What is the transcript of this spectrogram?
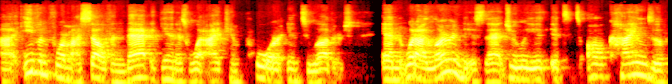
uh, even for myself. And that, again, is what I can pour into others. And what I learned is that, Julie, it, it's, it's all kinds of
